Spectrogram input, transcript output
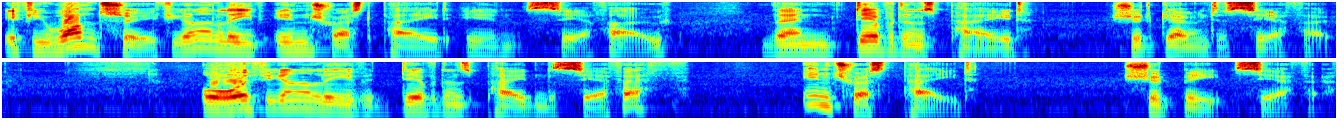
if you want to, if you're going to leave interest paid in CFO, then dividends paid should go into CFO. Or if you're going to leave dividends paid into CFF, interest paid should be CFF.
